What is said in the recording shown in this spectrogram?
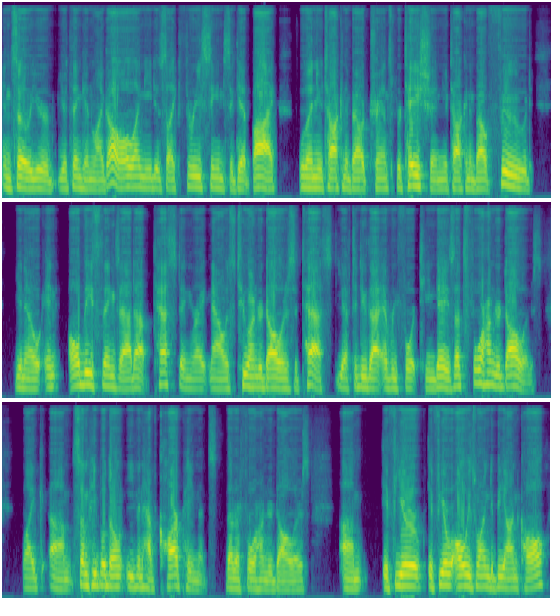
And so you're you're thinking like, oh, all I need is like three scenes to get by. Well, then you're talking about transportation, you're talking about food, you know, and all these things add up. Testing right now is two hundred dollars a test. You have to do that every fourteen days. That's four hundred dollars. Like um, some people don't even have car payments that are four hundred dollars. Um, if you're if you're always wanting to be on call,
